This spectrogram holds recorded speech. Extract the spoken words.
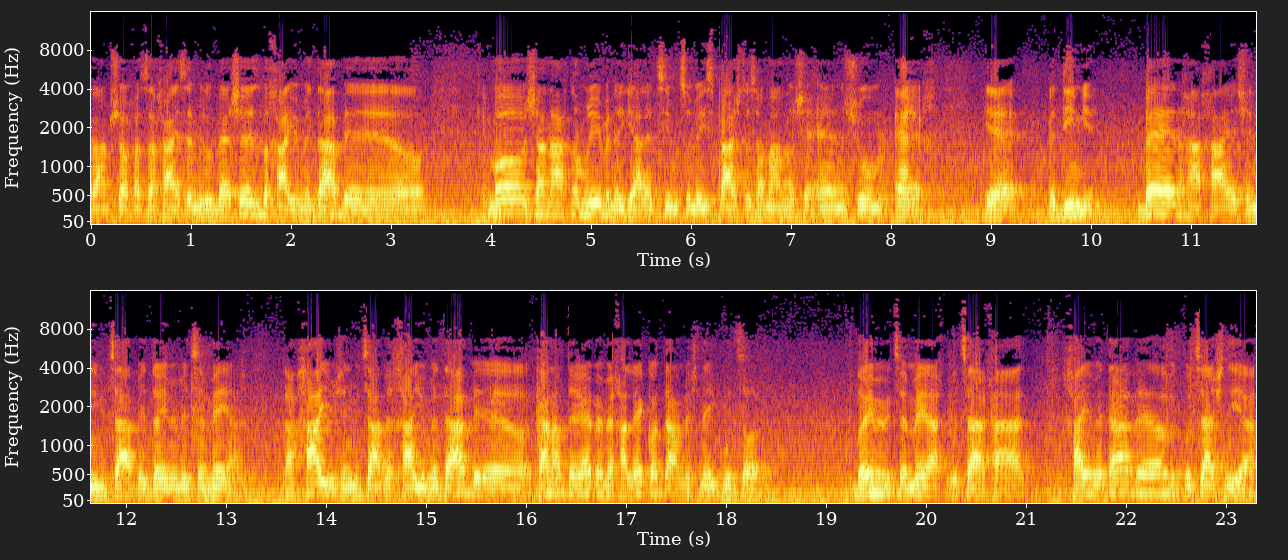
והמשוך השחי זה מלובשת וחי ומדבר. כמו שאנחנו אומרים בנגיע לצמצום ואיספשטוס אמרנו שאין שום ערך בדמיין בין החי שנמצא בדומה וצמח לחי שנמצא בחי ומדבר. כאן אל תראה ומחלק אותם לשני קבוצות דומה וצמח קבוצה אחת חי ומדבר וקבוצה שנייה.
